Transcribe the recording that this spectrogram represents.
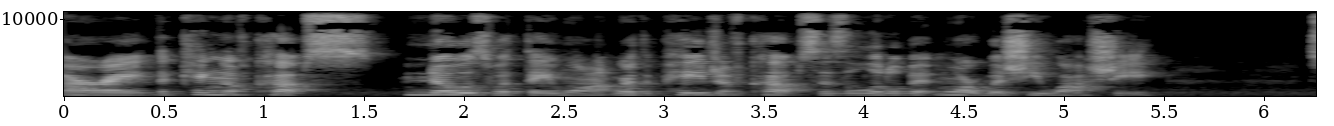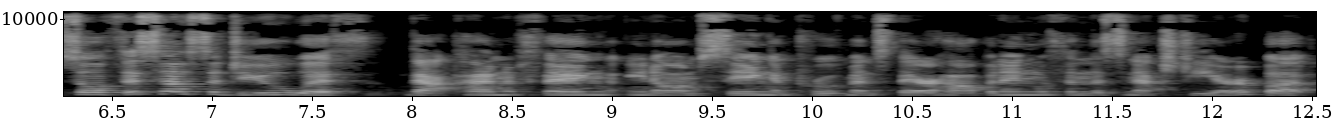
All right. The King of Cups knows what they want, where the Page of Cups is a little bit more wishy washy. So if this has to do with that kind of thing, you know, I'm seeing improvements there happening within this next year. But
